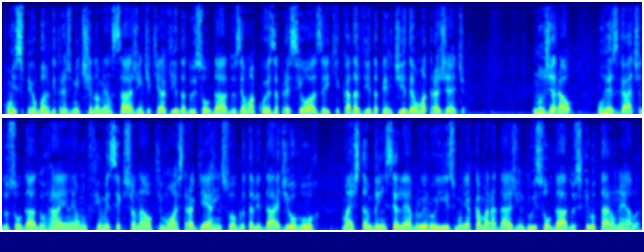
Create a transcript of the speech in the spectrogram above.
com Spielberg transmitindo a mensagem de que a vida dos soldados é uma coisa preciosa e que cada vida perdida é uma tragédia. No geral, O Resgate do Soldado Ryan é um filme excepcional que mostra a guerra em sua brutalidade e horror, mas também celebra o heroísmo e a camaradagem dos soldados que lutaram nela.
